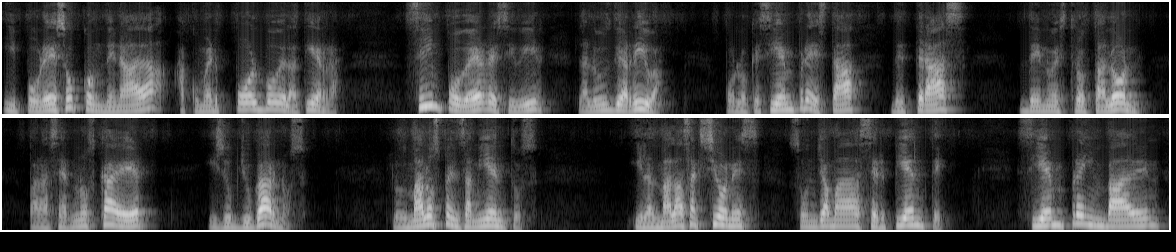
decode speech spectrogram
y por eso condenada a comer polvo de la tierra, sin poder recibir la luz de arriba, por lo que siempre está detrás de nuestro talón para hacernos caer y subyugarnos. Los malos pensamientos y las malas acciones son llamadas serpiente. Siempre invaden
